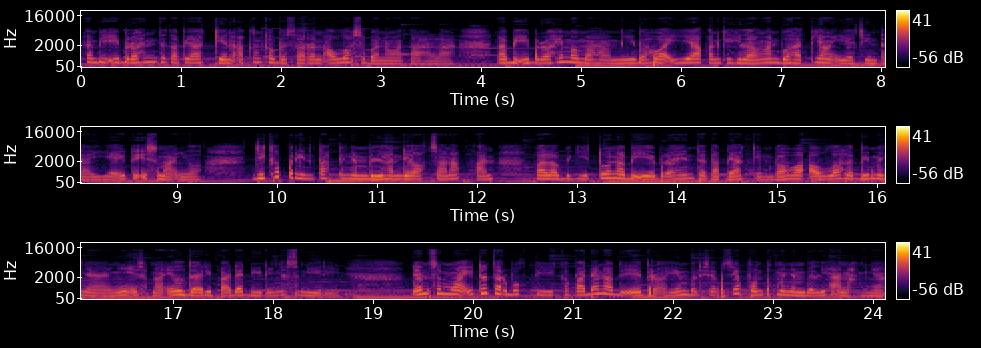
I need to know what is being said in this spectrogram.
Nabi Ibrahim tetap yakin akan kebesaran Allah Subhanahu wa taala. Nabi Ibrahim memahami bahwa ia akan kehilangan buah hati yang ia cintai, yaitu Ismail. Jika perintah penyembelihan dilaksanakan, walau begitu Nabi Ibrahim tetap yakin bahwa Allah lebih menyayangi Ismail daripada dirinya sendiri. Dan semua itu terbukti kepada Nabi Ibrahim bersiap-siap untuk menyembelih anaknya.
